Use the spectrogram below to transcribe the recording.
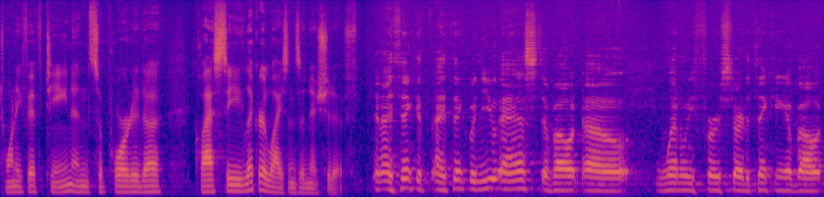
2015 and supported a Class C liquor license initiative. And I think, I think when you asked about uh, when we first started thinking about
